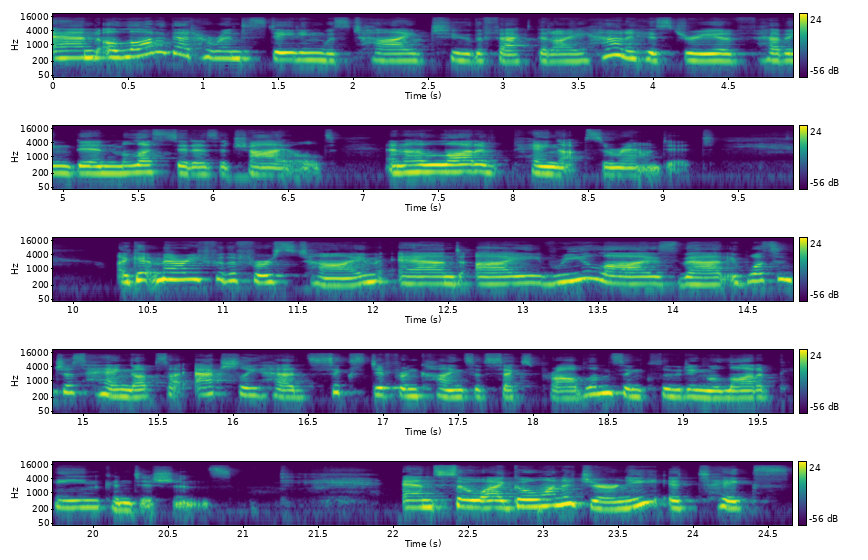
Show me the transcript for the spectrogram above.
And a lot of that horrendous dating was tied to the fact that I had a history of having been molested as a child and a lot of hangups around it. I get married for the first time and I realized that it wasn't just hangups. I actually had six different kinds of sex problems, including a lot of pain conditions. And so I go on a journey. It takes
